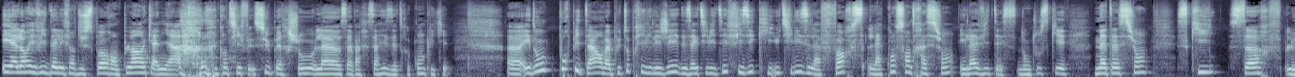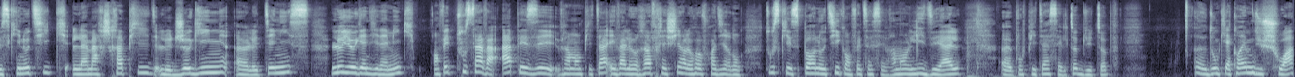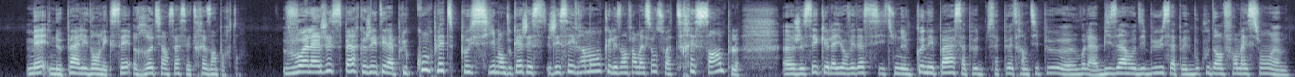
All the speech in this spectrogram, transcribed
Et alors évite d'aller faire du sport en plein cagnard quand il fait super chaud. Là, ça, va, ça risque d'être compliqué. Euh, et donc pour Pita, on va plutôt privilégier des activités physiques qui utilisent la force, la concentration et la vitesse. Donc tout ce qui est natation, ski, surf, le ski nautique, la marche rapide, le jogging, euh, le tennis, le yoga dynamique. En fait, tout ça va apaiser vraiment Pita et va le rafraîchir, le refroidir. Donc, tout ce qui est sport nautique, en fait, ça c'est vraiment l'idéal. Euh, pour Pita, c'est le top du top. Euh, donc, il y a quand même du choix. Mais ne pas aller dans l'excès, retiens ça, c'est très important. Voilà, j'espère que j'ai été la plus complète possible. En tout cas, j'essaye vraiment que les informations soient très simples. Euh, je sais que l'Ayurveda, si tu ne le connais pas, ça peut, ça peut être un petit peu voilà, bizarre au début, ça peut être beaucoup d'informations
